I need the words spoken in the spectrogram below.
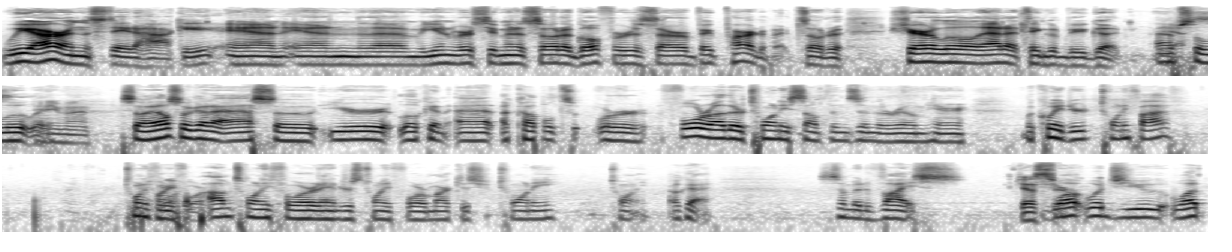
we are in the state of hockey, and and the University of Minnesota Gophers are a big part of it. So to share a little of that, I think would be good. Absolutely. Amen. So I also got to ask. So you're looking at a couple t- or four other twenty somethings in the room here. McQuaid, you're 25. 24. 24. I'm 24. Andrew's 24. Marcus, you're 20. 20. Okay. Some advice. Yes, sir. What would you what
